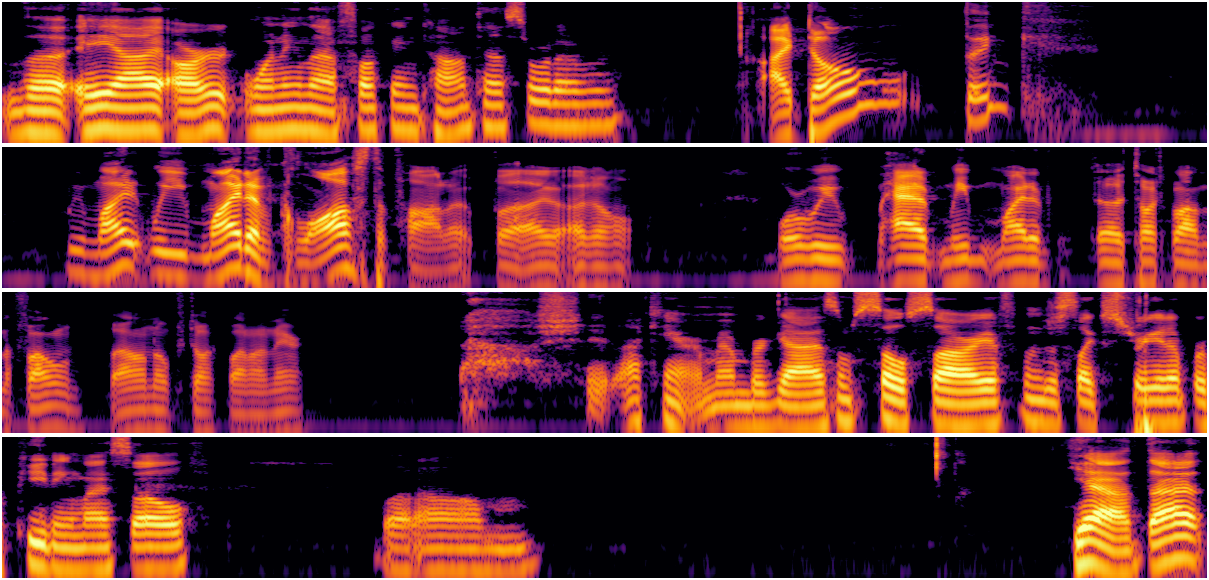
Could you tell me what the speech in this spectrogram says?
the AI art winning that fucking contest or whatever? I don't think we might we might have glossed upon it, but I, I don't. Or we had we might have uh, talked about on the phone, but I don't know if we talked about on air. Oh, shit, I can't remember, guys. I'm so sorry if I'm just like straight up repeating myself. But um yeah, that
